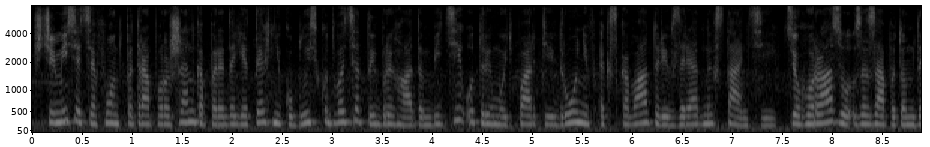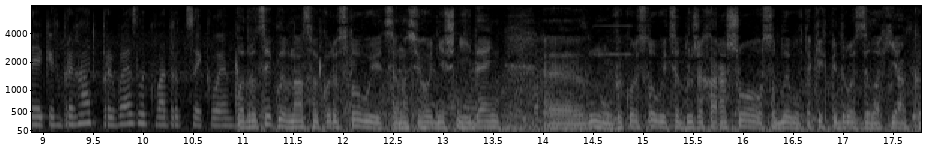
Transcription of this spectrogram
Щомісяця фонд Петра Порошенка передає техніку близько 20 бригадам. Бійці отримують партії дронів, екскаваторів, зарядних станцій. Цього разу за запитом деяких бригад привезли квадроцикли. Квадроцикли в нас використовуються на сьогоднішній день. е, Ну використовуються дуже хорошо, особливо в таких підрозділах, як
